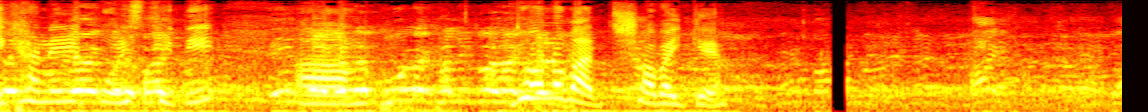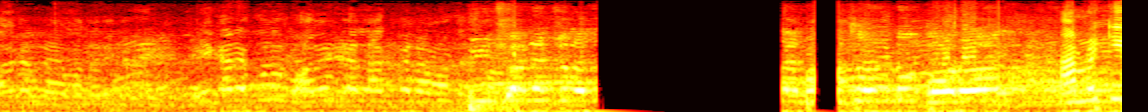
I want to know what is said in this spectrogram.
এখানের পরিস্থিতি ধন্যবাদ সবাইকে। আমরা কি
